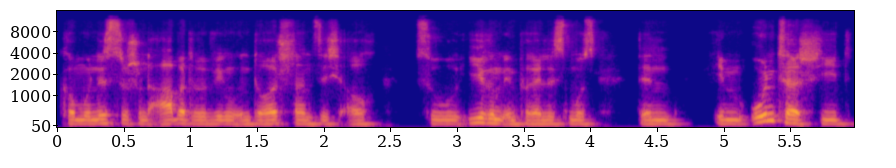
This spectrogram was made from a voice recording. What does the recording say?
kommunistische und Arbeiterbewegung in Deutschland sich auch zu ihrem Imperialismus, denn im Unterschied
